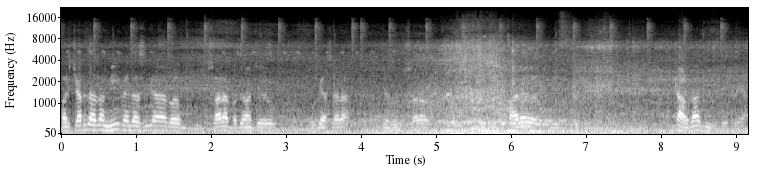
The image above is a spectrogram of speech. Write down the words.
ਪਰ ਚੜ੍ਹਦਾ ਤਾਂ ਮੀਂਹ ਪੈਂਦਾ ਸੀਗਾ ਸਾਰਾ ਬਦਲਾਂ 'ਚ ਹੋ ਗਿਆ ਸਾਰਾ। ਜਦੋਂ ਸਾਰਾ ਪਰ ਢਲਦਾ ਵੀ ਦੇਖ ਰਿਹਾ।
